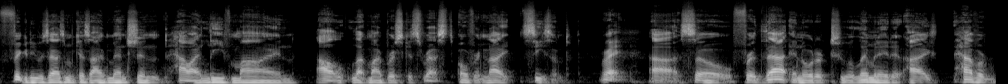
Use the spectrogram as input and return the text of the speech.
figured he was asking because I mentioned how I leave mine. I'll let my briskets rest overnight, seasoned. Right. Uh, so for that, in order to eliminate it, I have a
